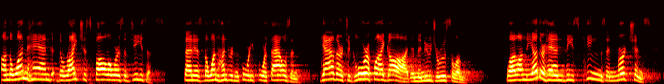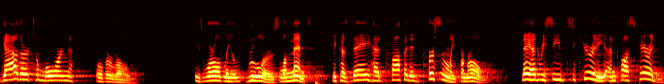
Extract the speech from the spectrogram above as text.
On the one hand, the righteous followers of Jesus, that is, the 144,000, gather to glorify God in the New Jerusalem. While on the other hand, these kings and merchants gather to mourn over Rome. these worldly rulers lament because they had profited personally from Rome. They had received security and prosperity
